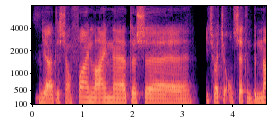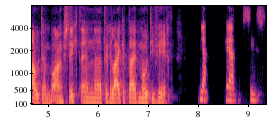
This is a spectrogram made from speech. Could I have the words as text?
Ja, het is zo'n fine line eh, tussen eh, iets wat je ontzettend benauwd en beangstigt en eh, tegelijkertijd motiveert. Ja, precies.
